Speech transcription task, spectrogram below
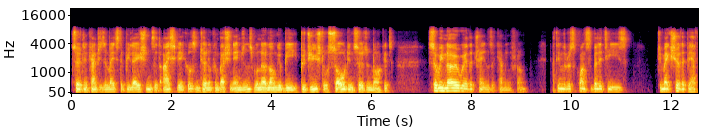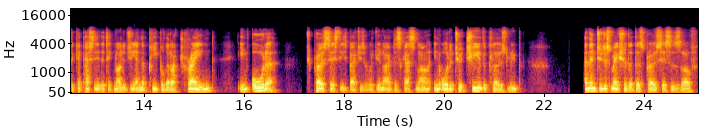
certain countries have made stipulations that ICE vehicles, internal combustion engines, will no longer be produced or sold in certain markets. So we know where the trends are coming from. I think the responsibility is to make sure that we have the capacity, the technology, and the people that are trained in order to process these batteries what you and I have discussed now, in order to achieve the closed loop, and then to just make sure that those processes of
